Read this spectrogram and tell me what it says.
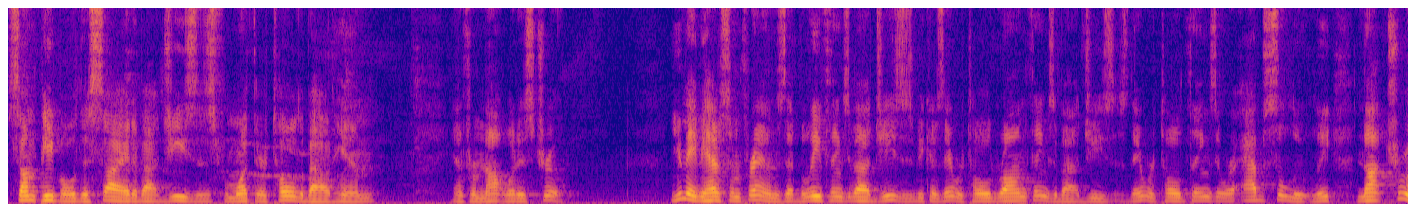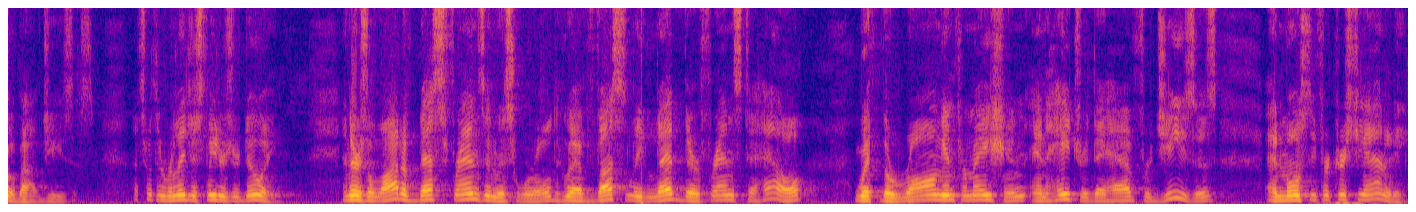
Some people decide about Jesus from what they're told about him and from not what is true. You maybe have some friends that believe things about Jesus because they were told wrong things about Jesus. They were told things that were absolutely not true about Jesus. That's what the religious leaders are doing. And there's a lot of best friends in this world who have thusly led their friends to hell with the wrong information and hatred they have for Jesus and mostly for Christianity.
